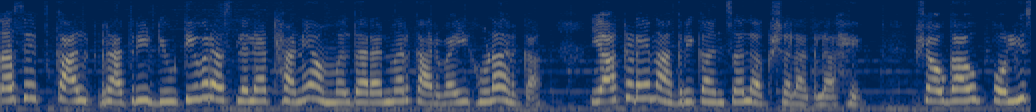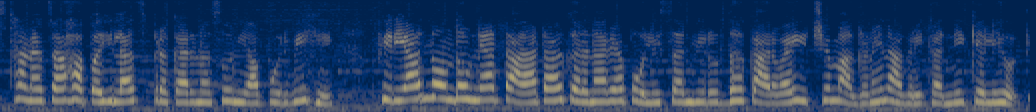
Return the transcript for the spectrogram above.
तसेच काल रात्री ड्युटीवर असलेल्या ठाणे अंमलदारांवर कारवाई होणार का? याकडे नागरिकांचं लक्ष लागलं आहे. शेवगाव पोलीस ठाण्याचा हा पहिलाच प्रकार नसून यापूर्वीही फिर्याद नोंदवण्यात टाळाटाळ करणाऱ्या पोलिसांविरुद्ध कारवाईची मागणी नागरिकांनी केली होती.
